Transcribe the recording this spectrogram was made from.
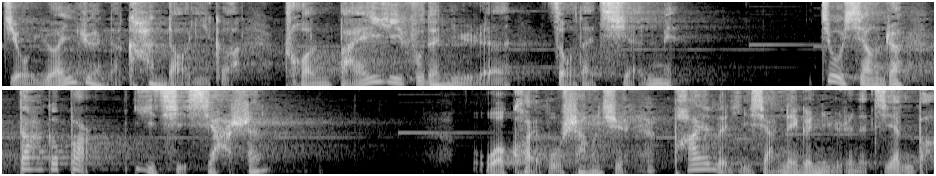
就远远的看到一个穿白衣服的女人走在前面，就想着搭个伴儿一起下山。我快步上去拍了一下那个女人的肩膀，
